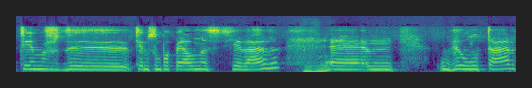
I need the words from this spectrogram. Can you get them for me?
temos, de, temos um papel na sociedade uhum. uh, de lutar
